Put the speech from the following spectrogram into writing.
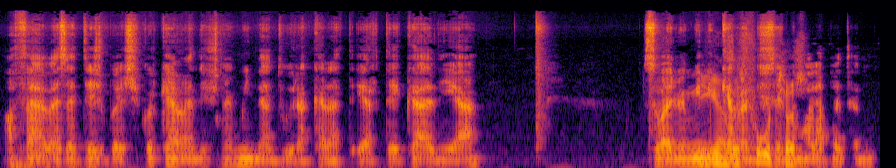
a felvezetésből, és akkor Cavendishnek mindent újra kellett értékelnie. Szóval még mindig Igen, Cavendish szerintem alapvetően.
